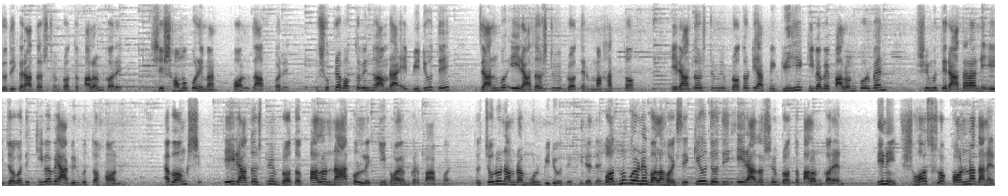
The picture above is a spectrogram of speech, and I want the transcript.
যদি কেউ রাধাষ্টমী ব্রত পালন করে, সে সমপরিমাণ ফল লাভ করে। সুপ্রিয় ভক্তবৃন্দ, আমরা এই ভিডিওতে জানব এই রাধাষ্টমী ব্রতের মাহাত্ম্য এই রাধাষ্টমী ব্রতটি আপনি গৃহে কীভাবে পালন করবেন শ্রীমতী রাধারানী এই জগতে কীভাবে আবির্ভূত হন এবং এই রাধাষ্টমী ব্রত পালন না করলে কি ভয়ঙ্কর পাপ হয়? তো চলুন আমরা মূল ভিডিওতে ফিরে যাই। পদ্মপুরাণে বলা হয়েছে, কেউ যদি এই রাধাষ্টমী ব্রত পালন করেন, তিনি সহস্র কন্যাদানের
